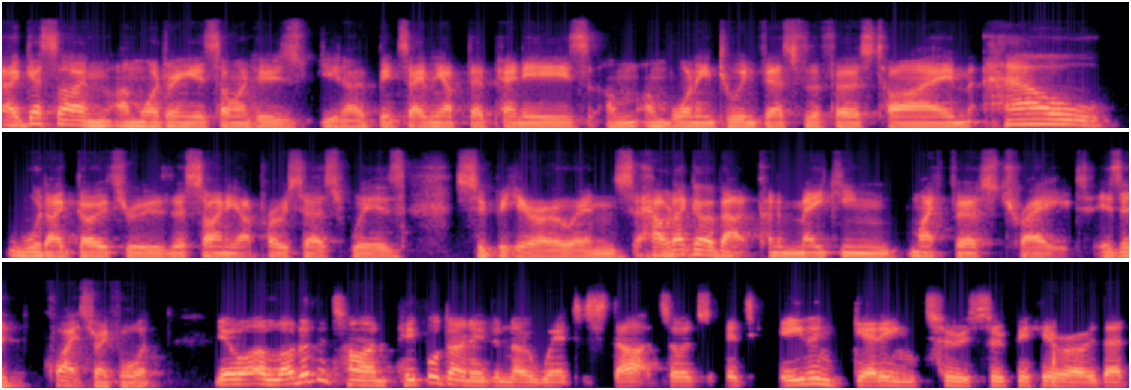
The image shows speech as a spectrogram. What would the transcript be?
I guess i'm i'm wondering as someone who's you know been saving up their pennies i'm, I'm wanting to invest for the first time how would i go through the signing up process with superhero and how would i go about kind of making my first trade is it quite straightforward yeah, well, a lot of the time people don't even know where to start. So it's it's even getting to superhero that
